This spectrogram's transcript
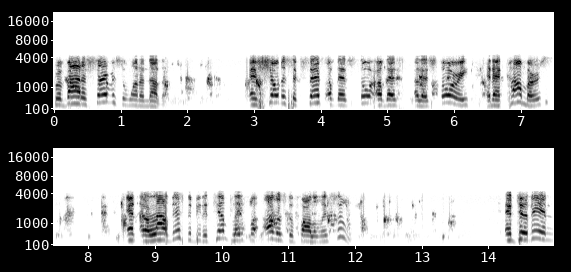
provide a service to one another, and show the success of that story of that of that story and that commerce, and allow this to be the template for others to follow in suit. Until then,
